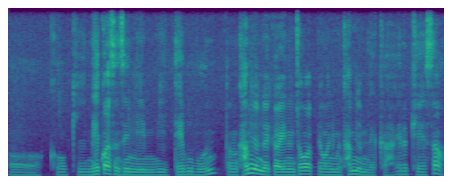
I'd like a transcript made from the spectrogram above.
어, 거기 내과 선생님이 대부분 또는 감염내과가 있는 종합병원이면 감염내과 이렇게 해서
